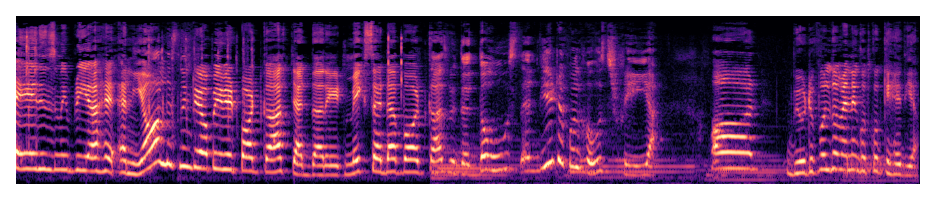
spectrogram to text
Hey, this is me Priya here, and you're listening to your favorite podcast at the rate Mix at the podcast with the dost and beautiful host Priya. और ब्यूटीफुल तो मैंने खुद को कह दिया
